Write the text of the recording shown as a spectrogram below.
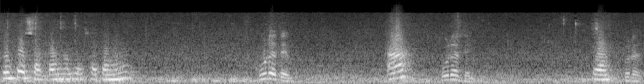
¿qué puedo sacar? No puedo sacar nada. Cúrate, Ah, cúrate, ya. cúrate.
